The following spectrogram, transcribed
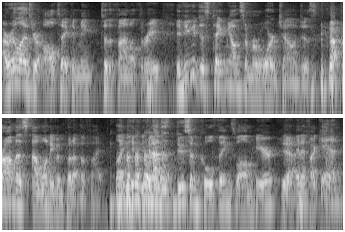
I realize you're all taking me to the final three. If you could just take me on some reward challenges, I promise I won't even put up a fight. Like, can, can I just do some cool things while I'm here? Yeah. And if I can,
